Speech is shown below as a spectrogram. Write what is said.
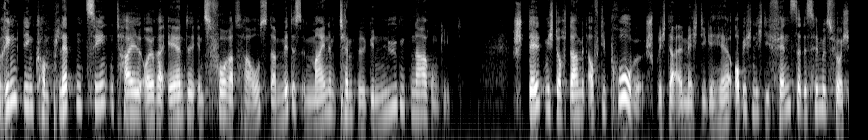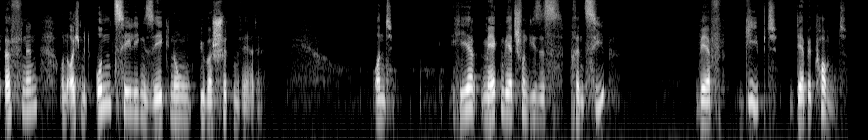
Bringt den kompletten zehnten Teil eurer Ernte ins Vorratshaus, damit es in meinem Tempel genügend Nahrung gibt. Stellt mich doch damit auf die Probe, spricht der allmächtige Herr, ob ich nicht die Fenster des Himmels für euch öffnen und euch mit unzähligen Segnungen überschütten werde. Und hier merken wir jetzt schon dieses Prinzip, wer gibt, der bekommt.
